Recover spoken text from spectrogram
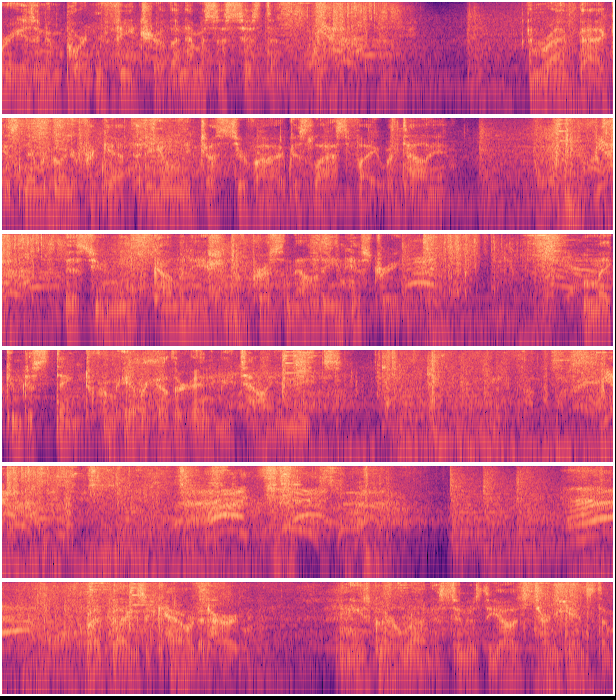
Memory is an important feature of the Nemesis system. And Ratbag is never going to forget that he only just survived his last fight with Talion. This unique combination of personality and history will make him distinct from every other enemy Talion meets. Ratbag is a coward at heart, and he's going to run as soon as the odds turn against him.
